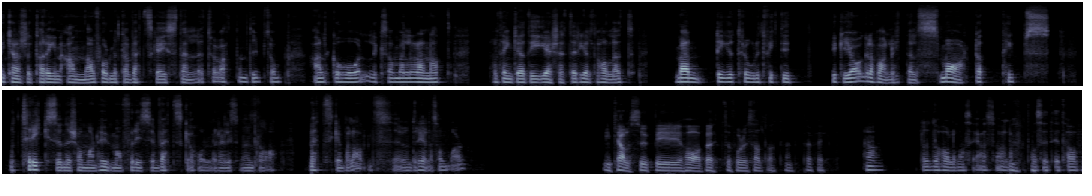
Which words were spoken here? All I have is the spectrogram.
Vi kanske tar in annan form av vätska istället för vatten, typ som alkohol liksom eller annat. Jag tänker att det ersätter helt och hållet. Men det är otroligt viktigt, tycker jag i alla fall, att hitta smarta tips och tricks under sommaren hur man får i sig vätska och håller liksom en bra vätskebalans under hela sommaren. En kallsup i havet så får du saltvatten. Perfekt. Ja. Då, då håller man sig, alltså alla får ta sig till ett hav.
